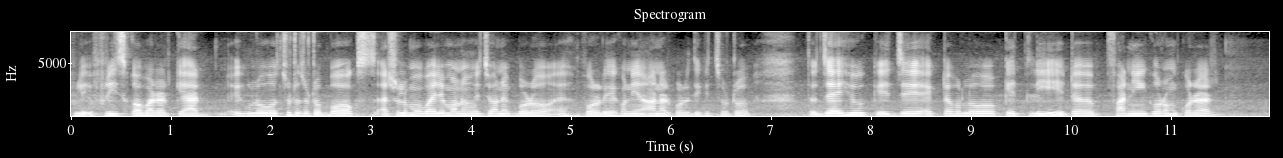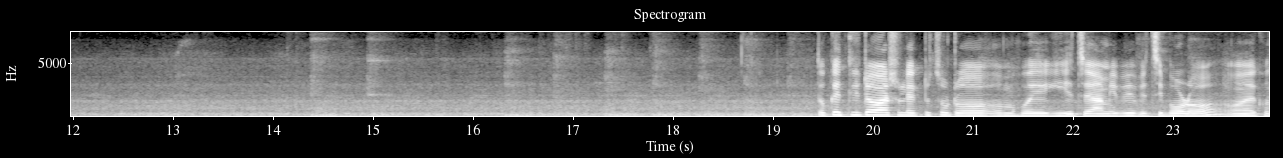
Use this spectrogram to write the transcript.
ফ্রি- ফ্রিজ কভার আর কি। আর এগুলো ছোট ছোট বক্স, আসলে মোবাইলে মনে হয়েছে অনেক বড়, পরে এখন আনার পরে দেখি ছোট। তো যাই হোক, এই যে একটা হলো কেতলি এটা পানি গরম করার। তো কেতলিটাও আসলে একটু ছোট হয়ে গিয়েছে। আমি ভেবেছি বড় এখন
